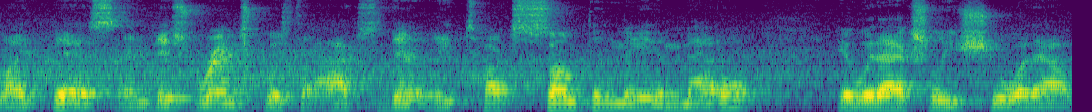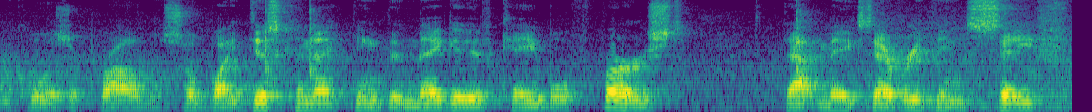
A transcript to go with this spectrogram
like this and this wrench was to accidentally touch something made of metal, it would actually short out and cause a problem. So by disconnecting the negative cable first, that makes everything safe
